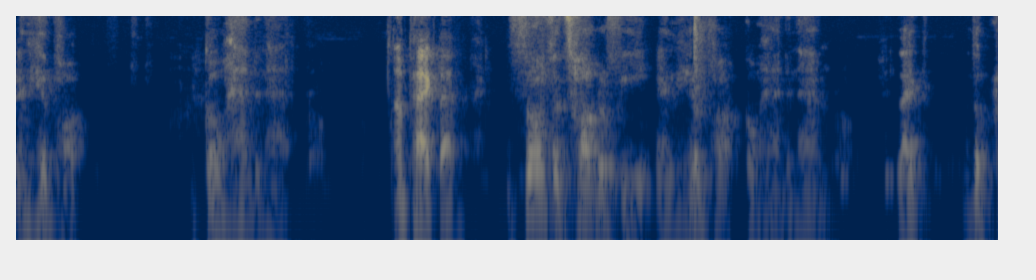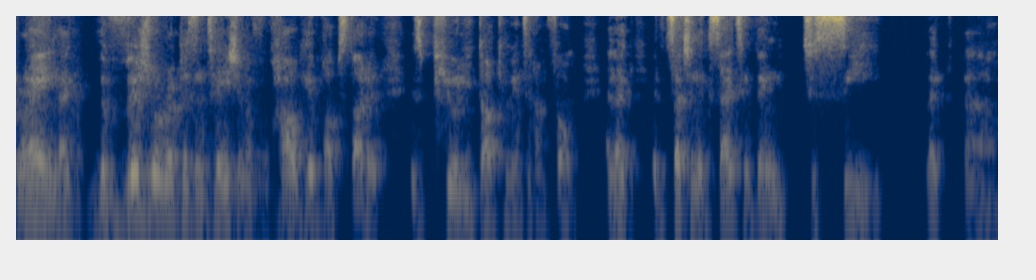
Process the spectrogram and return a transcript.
and hip hop go hand in hand, bro. Unpack that. Film photography and hip hop go hand in hand, bro. Like the grain, like the visual representation of how hip hop started is purely documented on film. And like it's such an exciting thing to see, like um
